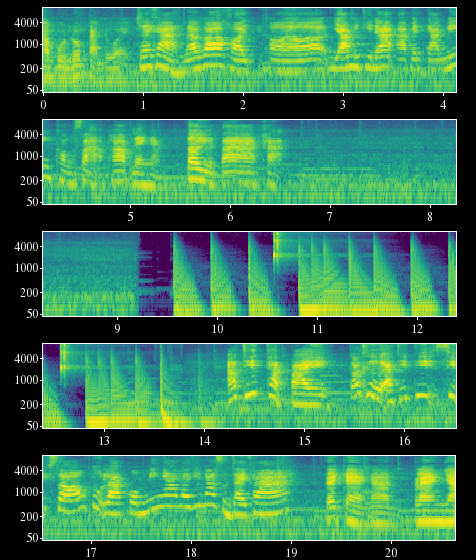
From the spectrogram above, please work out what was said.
ทำบุญร่วมกันด้วย ใช่ค่ะ แล้วก็ขอขอย้ำอีกทีนะอะเป็นการวิ่งของสหภาพแรงงานโตโยต้าค่ะ ทิตย์ถัดไปก็คืออาทิตย์ที่ 12 ตุลาคมมีงานอะไรที่น่าสนใจคะ ได้แก่งานแปลงย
